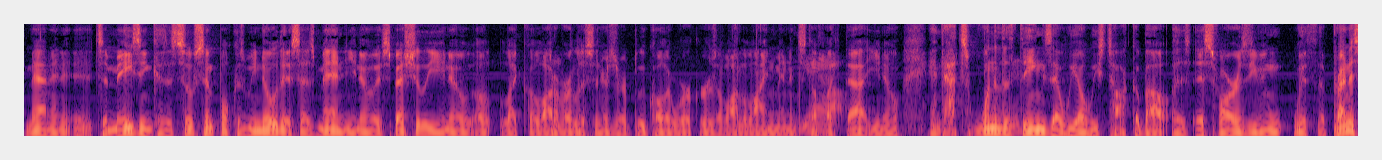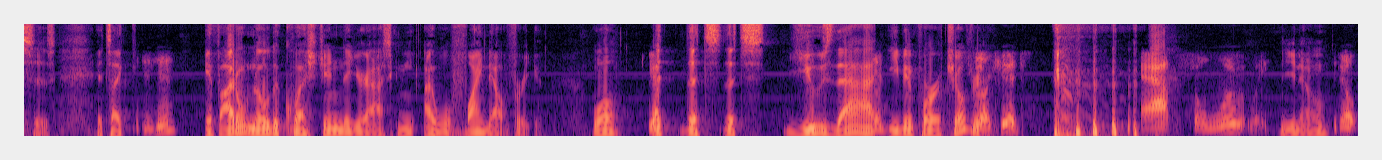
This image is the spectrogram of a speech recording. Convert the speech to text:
man and it's amazing because it's so simple because we know this as men you know especially you know like a lot of our listeners are blue collar workers a lot of linemen and stuff Yeah. like that you know and that's one of the Mhm. things that we always talk about as, as far as even with apprentices it's like hmm if i don't know the question that you're asking me i will find out for you well Yep. let, let's let's use that So- even for our For children our kids. Absolutely. you know You know,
